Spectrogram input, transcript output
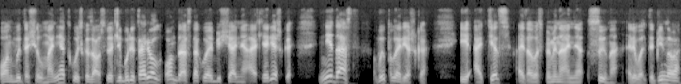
Он вытащил монетку и сказал, что если будет орел, он даст такое обещание, а если решка, не даст выпала решка. И отец, а это воспоминания сына Револьта Пименова,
